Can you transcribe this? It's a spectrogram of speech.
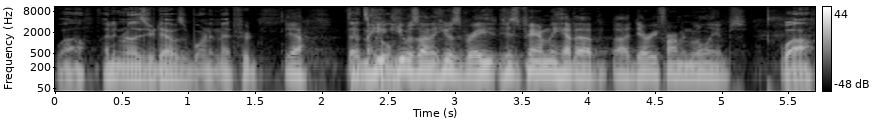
Wow. I didn't realize your dad was born in Medford. Yeah. That's he, cool. he was on, he was raised, his family had a, a, dairy farm in Williams. Wow.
